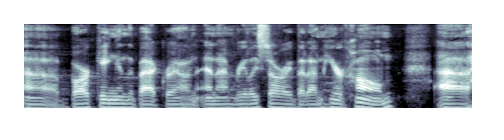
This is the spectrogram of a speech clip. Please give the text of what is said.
uh, barking in the background, and I'm really sorry, but I'm here home, uh,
